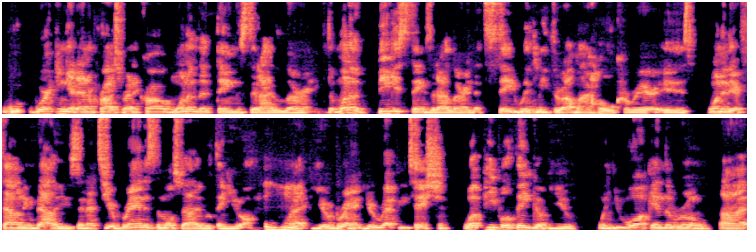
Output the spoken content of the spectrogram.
w- working at Enterprise Rent a Car, one of the things that I learned, the, one of the biggest things that I learned that stayed with me throughout my whole career is one of their founding values, and that's your brand is the most valuable thing you own. Mm-hmm. Right, your brand, your reputation, what people think of you when you walk in the room uh,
